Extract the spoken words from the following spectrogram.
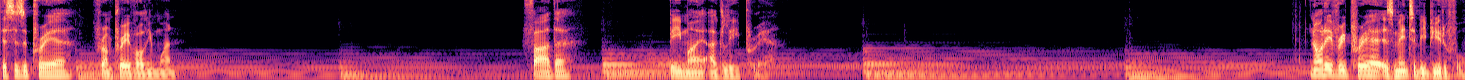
This is a prayer from Prayer Volume 1. Father, be my ugly prayer. Not every prayer is meant to be beautiful.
